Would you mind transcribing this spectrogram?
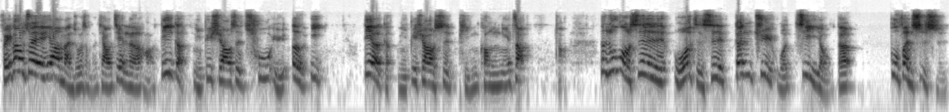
诽谤罪要满足什么条件呢？哈，第一个，你必须要是出于恶意。第二个，你必须要是凭空捏造，好，那如果是我只是根据我既有的部分事实，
